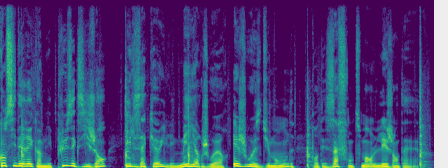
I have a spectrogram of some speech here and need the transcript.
Considérés comme les plus exigeants, ils accueillent les meilleurs joueurs et joueuses du monde pour des affrontements légendaires.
